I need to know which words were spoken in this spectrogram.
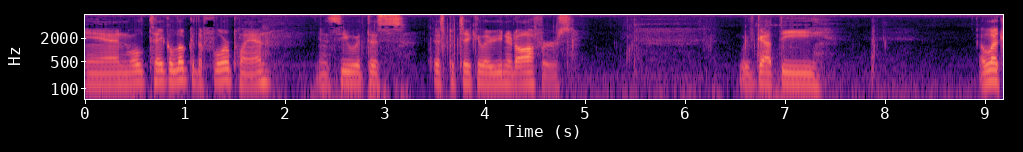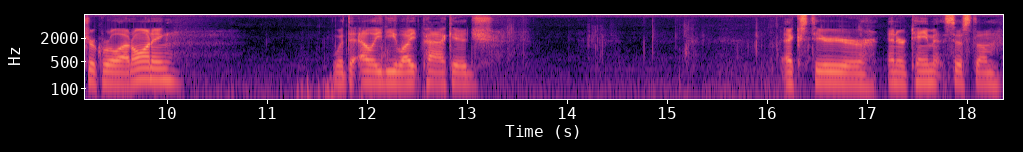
and we'll take a look at the floor plan and see what this this particular unit offers. We've got the electric rollout awning with the LED light package, exterior entertainment system,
